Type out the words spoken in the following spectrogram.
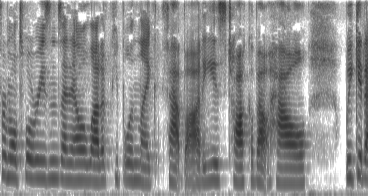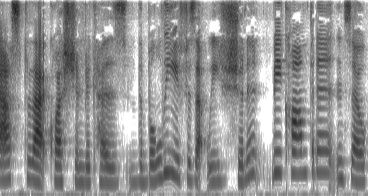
for multiple reasons. I know a lot of people in like fat bodies talk about how we get asked that question because the belief is that we shouldn't be confident. And so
